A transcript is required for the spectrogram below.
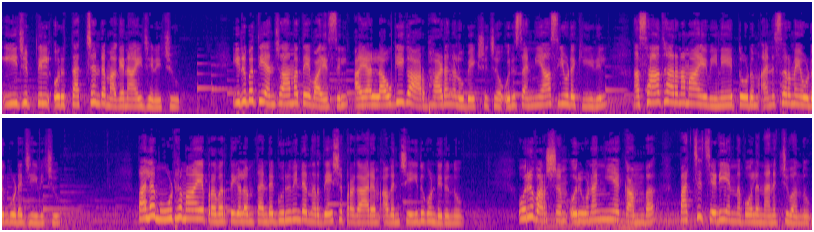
ഈജിപ്തിൽ ഒരു തച്ചന്റെ മകനായി ജനിച്ചു. ഇരുപത്തിയഞ്ചാമത്തെ വയസ്സിൽ അയാൾ ലൗകിക ആർഭാടങ്ങൾ ഉപേക്ഷിച്ച് ഒരു സന്യാസിയുടെ കീഴിൽ അസാധാരണമായ വിനയത്തോടും അനുസരണയോടും കൂടെ ജീവിച്ചു. പല മൂഢമായ പ്രവൃത്തികളും തന്റെ ഗുരുവിന്റെ നിർദ്ദേശപ്രകാരം അവൻ ചെയ്തുകൊണ്ടിരുന്നു. ഒരു വർഷം ഒരു ഉണങ്ങിയ കമ്പ് പച്ചച്ചെടി എന്ന പോലെ നനച്ചു വന്നു.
